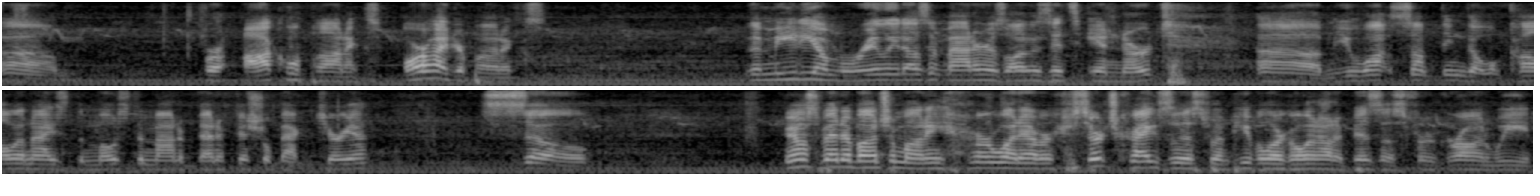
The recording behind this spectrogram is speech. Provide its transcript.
Um, for aquaponics or hydroponics, the medium really doesn't matter as long as it's inert. Um, you want something that will colonize the most amount of beneficial bacteria. So you don't spend a bunch of money or whatever. Search Craigslist when people are going out of business for growing weed.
